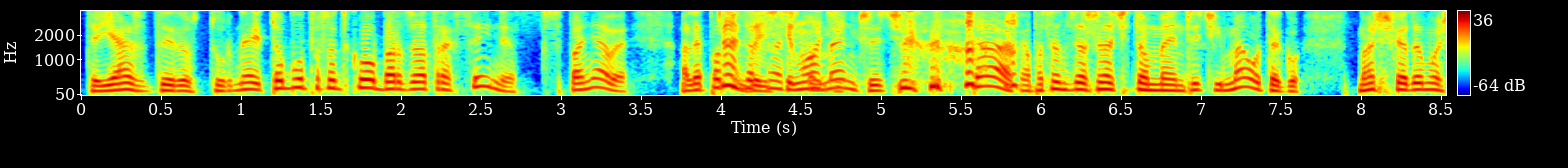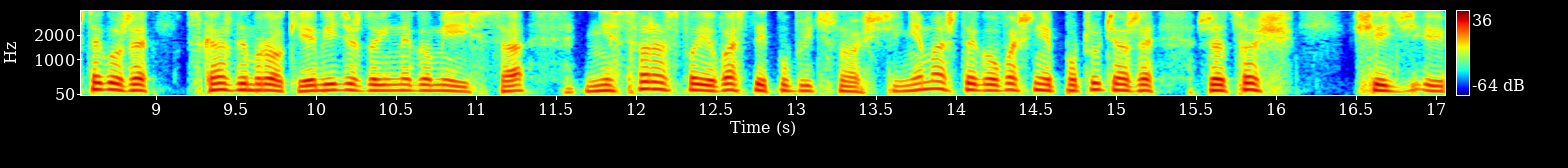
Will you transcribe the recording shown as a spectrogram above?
te jazdy, turnieje, to było początkowo bardzo atrakcyjne, wspaniałe, ale potem Tak, zaczyna to męczyć. Tak, a potem zaczyna cię to męczyć i mało tego, masz świadomość tego, że z każdym rokiem jedziesz do innego miejsca, nie stwarzasz swojej własnej publiczności, nie masz tego właśnie poczucia, że, że coś się dzi-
